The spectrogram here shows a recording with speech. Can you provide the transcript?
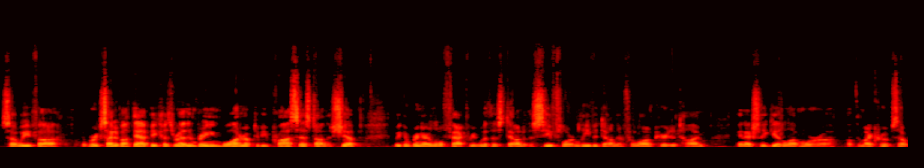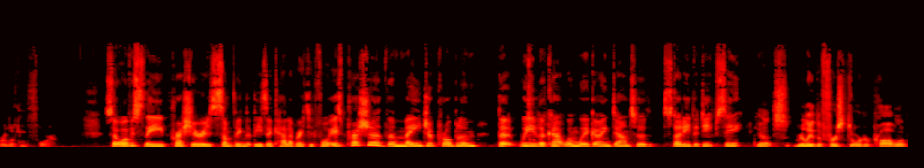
So we've uh, we're excited about that because rather than bringing water up to be processed on the ship, we can bring our little factory with us down to the seafloor and leave it down there for a long period of time and actually get a lot more uh, of the microbes that we're looking for. So obviously pressure is something that these are calibrated for. Is pressure the major problem that we look at when we're going down to study the deep sea? Yeah, it's really the first order problem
